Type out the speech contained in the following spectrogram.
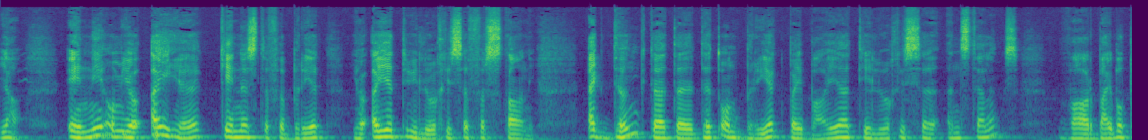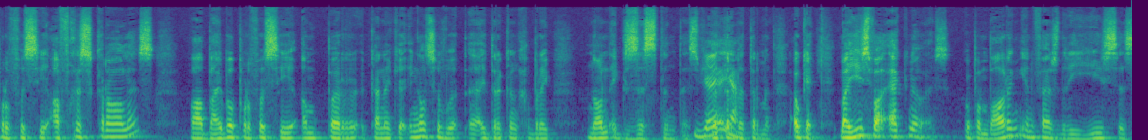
Ja. En nie om jou eie kennis te verbreek, jou eie teologiese verstaan nie. Ek dink dat uh, dit ontbreek by baie teologiese instellings waar Bybelprofesie afgeskraal is, waar Bybelprofesie amper kan ek 'n Engelse woord uitdrukking gebruik non-existent is. Ja, ja, ja. Bittermin. Okay, maar hier's waar ek nou is. Openbaring 1 vers 3 Jesus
